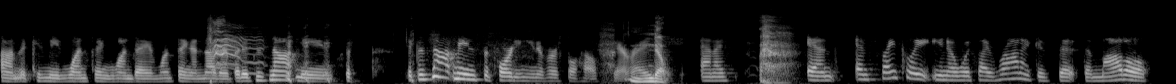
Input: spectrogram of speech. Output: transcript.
um, it can mean one thing one day and one thing another, but it does not mean it does not mean supporting universal health care, right? No. And I and and frankly, you know what's ironic is that the model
